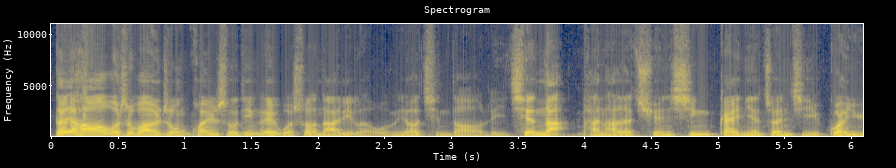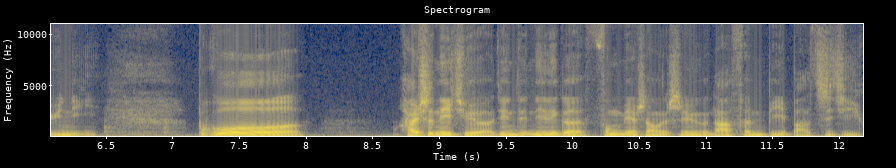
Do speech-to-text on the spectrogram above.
大家好，我是王伟忠，欢迎收听。哎，我说到哪里了？我们邀请到李千娜谈她的全新概念专辑《关于你》。不过。还是那句啊，你你那个封面上是用拿粉笔把自己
